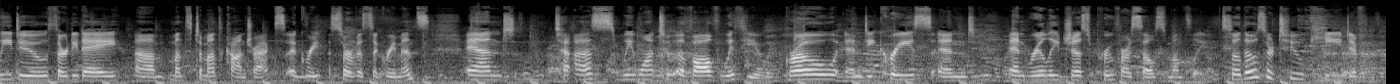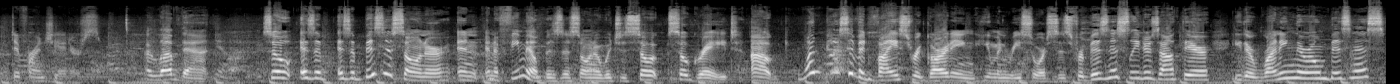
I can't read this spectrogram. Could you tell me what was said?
we do 30 day, um, month to month contracts, agree- service agreements. And to us, we want to evolve with you, grow and decrease, and, and really just prove ourselves monthly. So those are two key dif- differentiators. I love that. Yeah. So, as a as a business owner and, and a female business owner, which is so so great, uh, one piece of advice regarding human resources for business leaders out there, either running their own business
